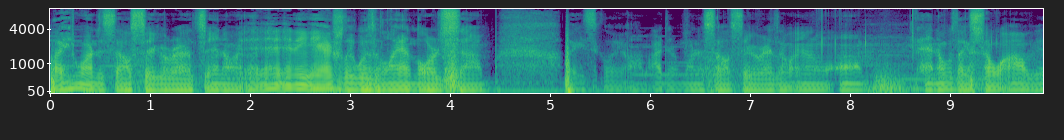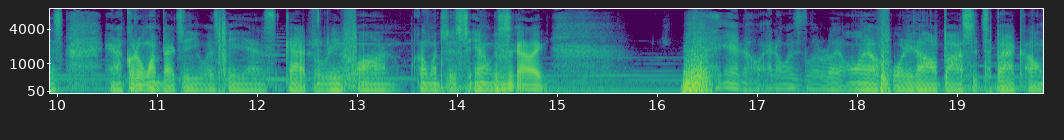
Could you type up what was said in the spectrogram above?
Like he wanted to sell cigarettes, you know, and, and he actually was a landlord's um, basically, um, I didn't want to sell cigarettes, and um, and it was like so obvious. And I could have went back to USPS, got a refund, could have went to just, you know, just got like, you know, and it was literally only a forty dollar box of tobacco.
